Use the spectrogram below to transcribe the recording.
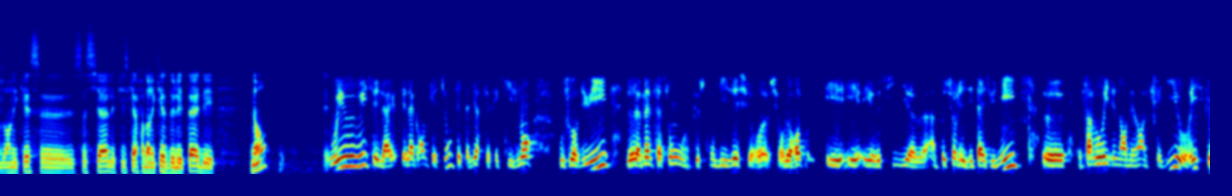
dans les caisses euh, sociales et fiscales, enfin dans les caisses de l'État et des... Non? Oui, oui, oui, c'est la, grande question. C'est-à-dire qu'effectivement, aujourd'hui, de la même façon que ce qu'on disait sur, sur l'Europe et, aussi euh, un peu sur les États-Unis, euh, on favorise énormément le crédit au risque,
